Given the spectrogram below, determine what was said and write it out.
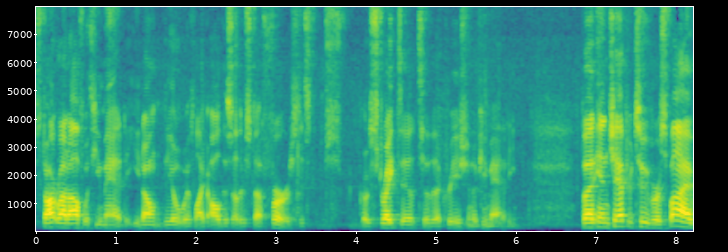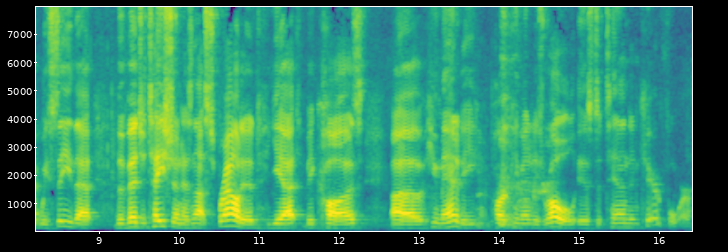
start right off with humanity. You don't deal with like all this other stuff first. It goes straight to, to the creation of humanity. But in chapter 2, verse 5, we see that the vegetation has not sprouted yet because uh, humanity, part of humanity's role is to tend and care for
